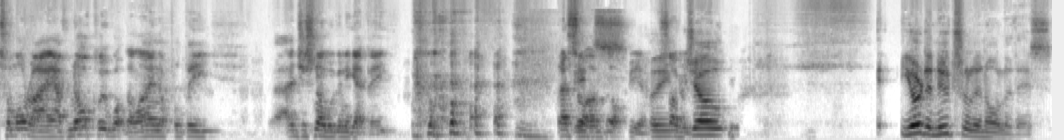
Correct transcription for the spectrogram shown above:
tomorrow. I have no clue what the lineup will be. I just know we're going to get beat. That's what I've got for you. I mean, Sorry. Joe, you're the neutral in all of this.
